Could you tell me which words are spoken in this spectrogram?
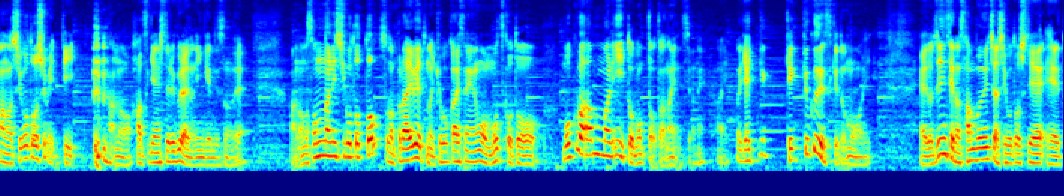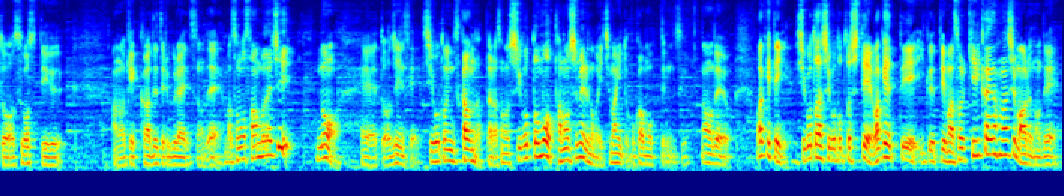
まあ、の仕事を趣味って あの発言してるぐらいの人間ですのであのそんなに仕事とそのプライベートの境界線を持つことを僕はあんまりいいと思ったことはないんですよね。はい、結局ですけども、えーと、人生の3分の1は仕事して、えーと、過ごすっていうあの結果が出てるぐらいですので、まあ、その3分の1の、えーと、人生仕事に使うんだったらその仕事も楽しめるのが一番いいと僕は思ってるんですよ。なので分けて仕事は仕事として分けていくっていうまあそれ切り替えの話もあるので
